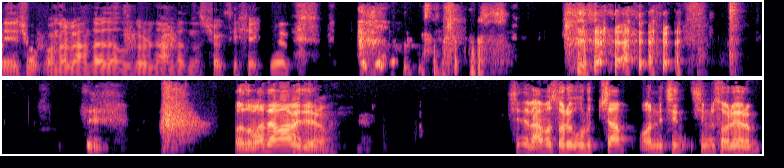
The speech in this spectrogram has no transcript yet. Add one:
Beni çok onurlandırdınız, gururlandırdınız. Çok teşekkür ederim. O zaman devam Her ediyorum. zaman. Şimdi ben bu soruyu unutacağım. Onun için şimdi soruyorum.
